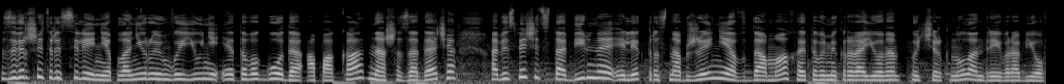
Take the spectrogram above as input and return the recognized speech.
Завершить расселение планируем в июне этого года, а пока наша задача – обеспечить стабильное электроснабжение в домах этого микрорайона, подчеркнул Андрей Воробьев.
